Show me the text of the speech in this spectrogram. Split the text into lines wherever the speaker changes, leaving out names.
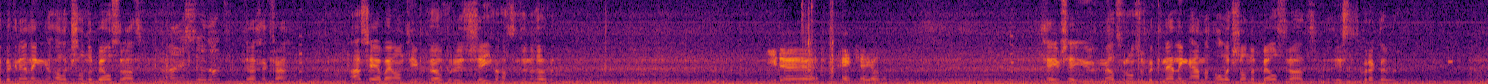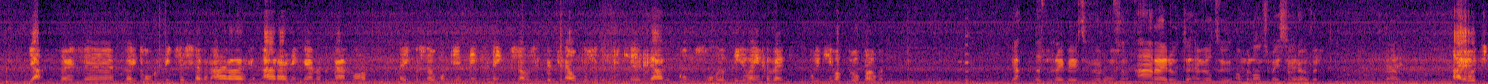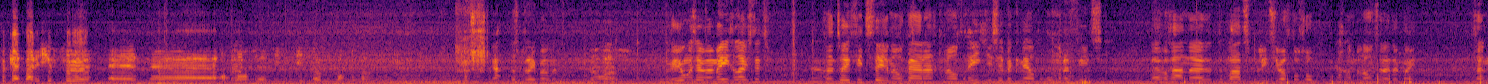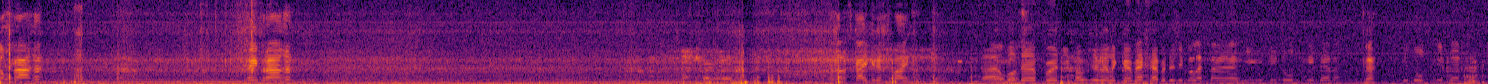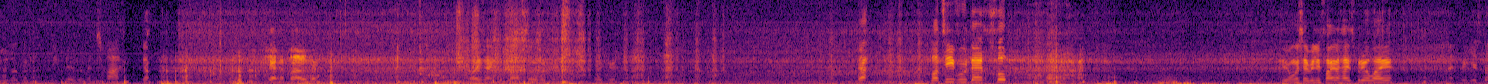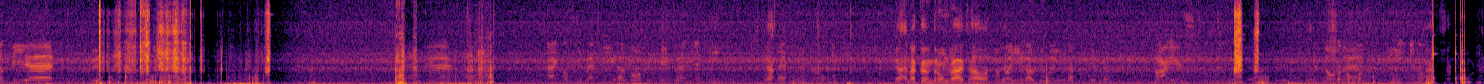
eh, beknelling Alexander Belstraat.
Waar is eh, dat?
Ja, ga ik vragen. ACA Bijland hier wel voor de 728 over.
Hier de GMC over.
GMC, u meldt voor onze beknelling aan de Alexander Belstraat. Is dat correct over?
Ja, er is eh, twee dronken fietsers, hebben een aanrijding, aanrijding met elkaar gehad. Eén persoon mankeert niks, één persoon zit bekneld tussen de fietsen, graag komst onder een trio heen gewend. Politie wacht erop over.
Ja, dat is begrepen. Heeft u voor ons een aanrijroute en wilt u ambulancemeester hierover?
Haar route is bekend bij de chauffeur en eh ambulance die is ook over.
Ja, dat is begrepen over. Oké jongens, hebben we meegeluisterd? Er zijn twee fietsen tegen elkaar aangeknald. Eentje zit bekneld onder een fiets. En we gaan eh de plaats, politie wacht ons op. Dus de ambulance rijdt ook mee. Zijn er nog vragen? Geen vragen? We gaan even kijken dichterbij.
Uh, omdat uh, die gozer wil ik uh, weg hebben, dus ik wil even hier dit doorgeknipt hebben.
Ja?
Doorgeknipt hebben, hier ook even geknipt hebben met schaar.
Ja.
Zeg het maar over.
Wij zijn ter plaatse over. Zeker. Ja, plaatsiervoertuig, stop. Oké jongens, hebben jullie veiligheidsbril bij je?
Even dat die... je met hier ook door kunt knippen en die.
Ja.
Weg,
Ja, en dan kunnen we hem eruit halen.
Doe maar hier ook, doe maar hier even knippen. Waar eerst? En dan,
Zak
eh,
oppakken.
en dan-
Even zak oppakken.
